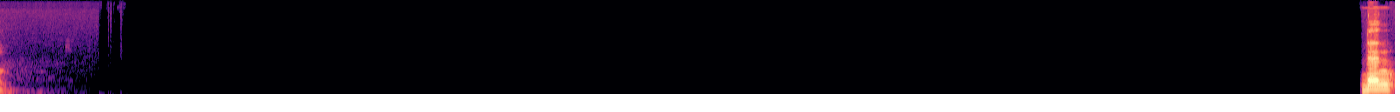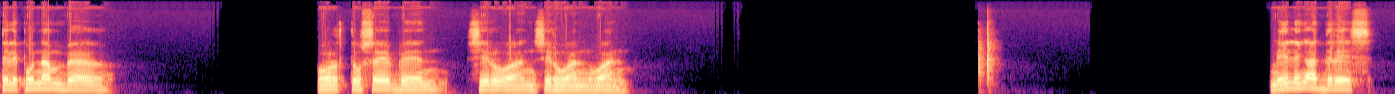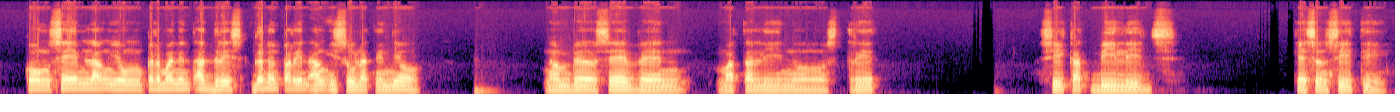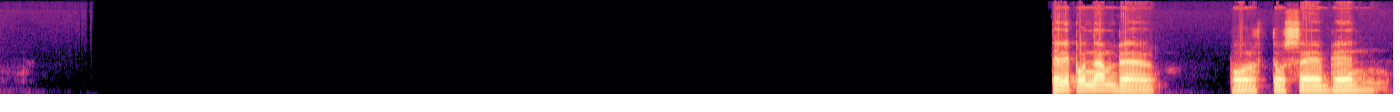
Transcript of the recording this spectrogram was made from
Then telephone number 427-01011. Mailing address, kung same lang yung permanent address, ganun pa rin ang isulat ninyo. Number 7, Matalino Street, Sikat Village, Quezon City. Telephone number 427-01011.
